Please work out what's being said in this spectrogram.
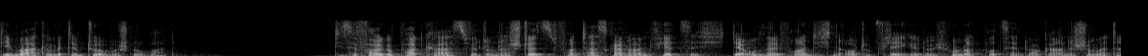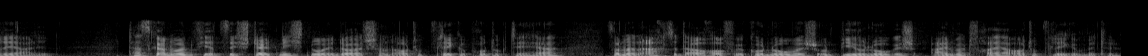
die Marke mit dem Turboschnurrbart. Diese Folge Podcast wird unterstützt von Tasca 49, der umweltfreundlichen Autopflege durch 100% organische Materialien. Tasca 49 stellt nicht nur in Deutschland Autopflegeprodukte her, sondern achtet auch auf ökonomisch und biologisch einwandfreie Autopflegemittel.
